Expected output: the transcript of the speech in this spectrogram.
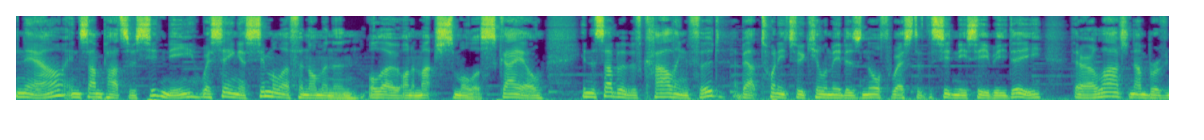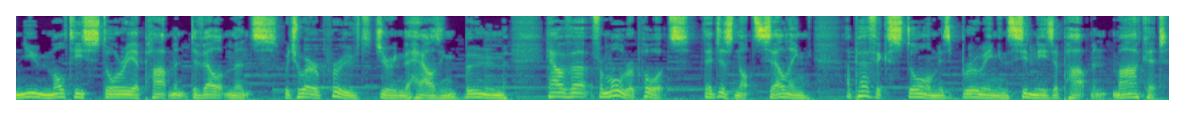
Now, in some parts of Sydney, we're seeing a similar phenomenon, although on a much smaller scale. In the suburb of Carlingford, about 22 kilometres northwest of the Sydney CBD, there are a large number of new multi-storey apartment developments, which were approved during the housing boom. However, from all reports, they're just not selling. A perfect storm is brewing in Sydney's apartment market.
